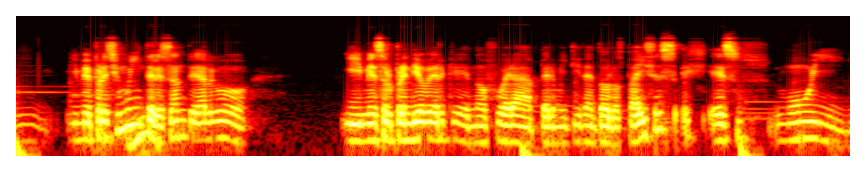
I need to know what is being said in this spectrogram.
mm, y me pareció muy interesante algo, y me sorprendió ver que no fuera permitida en todos los países. Es- muy,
